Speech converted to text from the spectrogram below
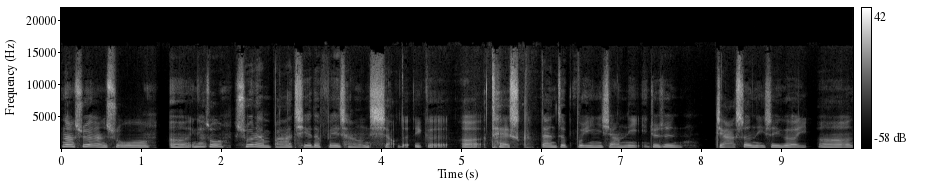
那虽然说，呃，应该说虽然把它切的非常小的一个呃 task，但这不影响你，就是。假设你是一个呃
